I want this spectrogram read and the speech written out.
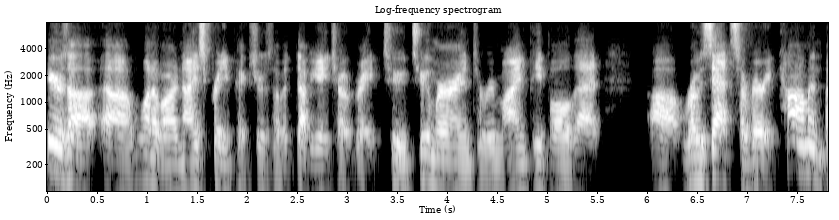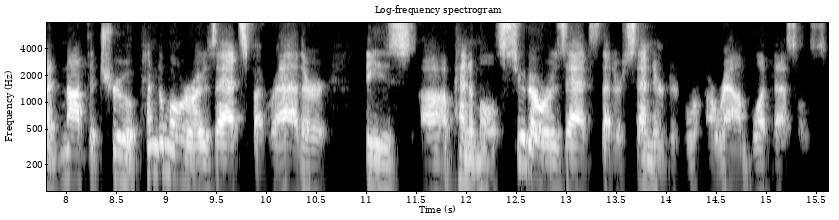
here's a, uh, one of our nice pretty pictures of a WHO grade two tumor and to remind people that uh, rosettes are very common, but not the true ependymal rosettes, but rather these uh, ependymal pseudo-rosettes that are centered around blood vessels.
